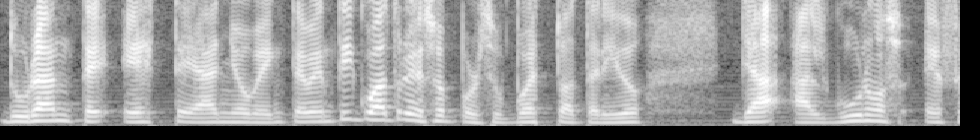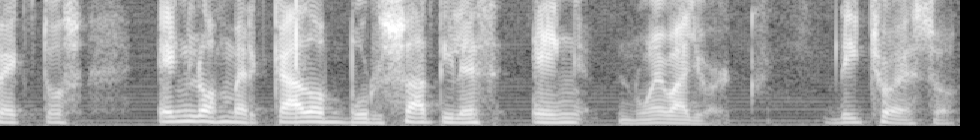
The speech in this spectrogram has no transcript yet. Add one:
durante este año 2024 y eso por supuesto ha tenido ya algunos efectos en los mercados bursátiles en Nueva York. Dicho eso,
